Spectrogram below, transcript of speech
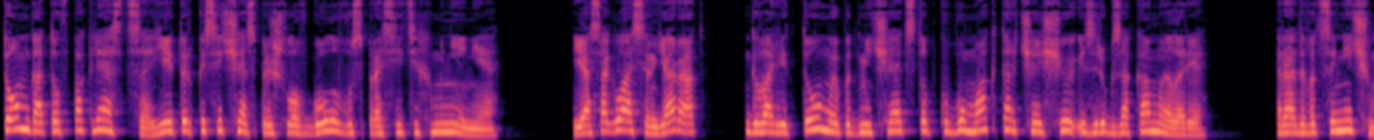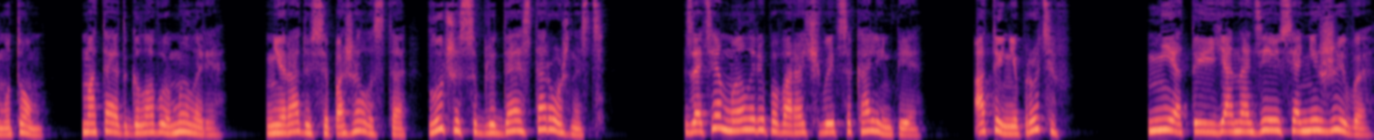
Том готов поклясться, ей только сейчас пришло в голову спросить их мнение. «Я согласен, я рад», — говорит Том и подмечает стопку бумаг, торчащую из рюкзака Мэлори. «Радоваться нечему, Том», — мотает головой Мэлори. «Не радуйся, пожалуйста, лучше соблюдай осторожность». Затем Мэлори поворачивается к Олимпии. «А ты не против?» «Нет, и я надеюсь, они живы».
